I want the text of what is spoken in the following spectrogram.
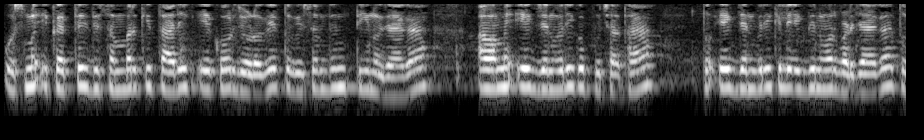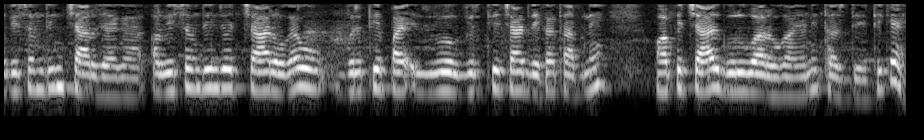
उसमें 31 दिसंबर की तारीख एक और जोड़ोगे तो विषम दिन तीन हो जाएगा। अब हमें एक जनवरी को पूछा था तो एक जनवरी के लिए एक दिन और बढ़ जाएगा तो विषम दिन चार हो जाएगा। और विषम दिन जो चार होगा, वो वृत्तीय वो वृत्तीय चार्ट देखा था आपने, वहाँ पे चार गुरुवार होगा, यानी थर्सडे, ठीक है?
